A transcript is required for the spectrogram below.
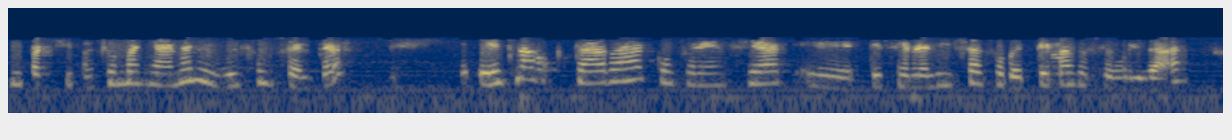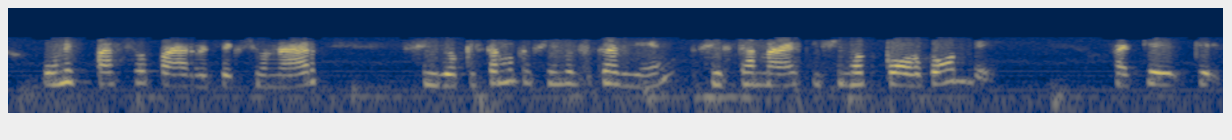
mi participación mañana en el Wilson Center. Es la octava conferencia eh, que se realiza sobre temas de seguridad, un espacio para reflexionar si lo que estamos haciendo está bien, si está mal y si no, por dónde. O sea, que, que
